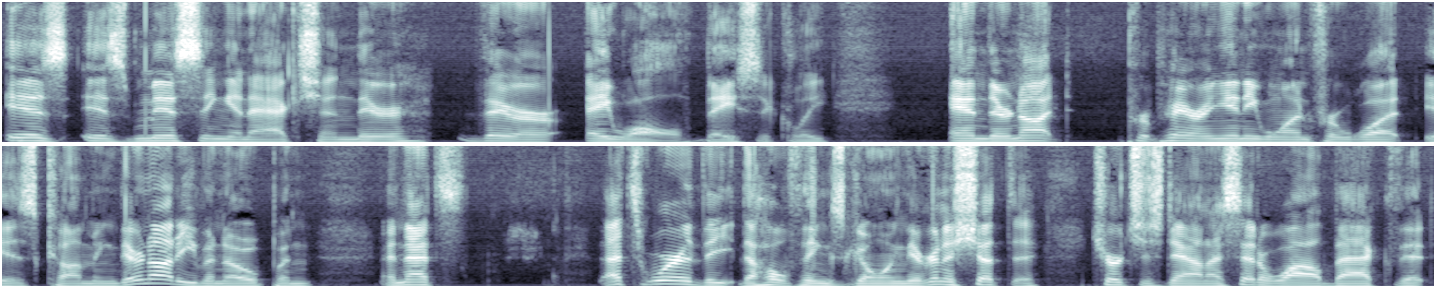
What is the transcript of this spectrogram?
is is missing in action. They're they're AWOL basically, and they're not preparing anyone for what is coming. They're not even open, and that's that's where the the whole thing's going. They're going to shut the churches down. I said a while back that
